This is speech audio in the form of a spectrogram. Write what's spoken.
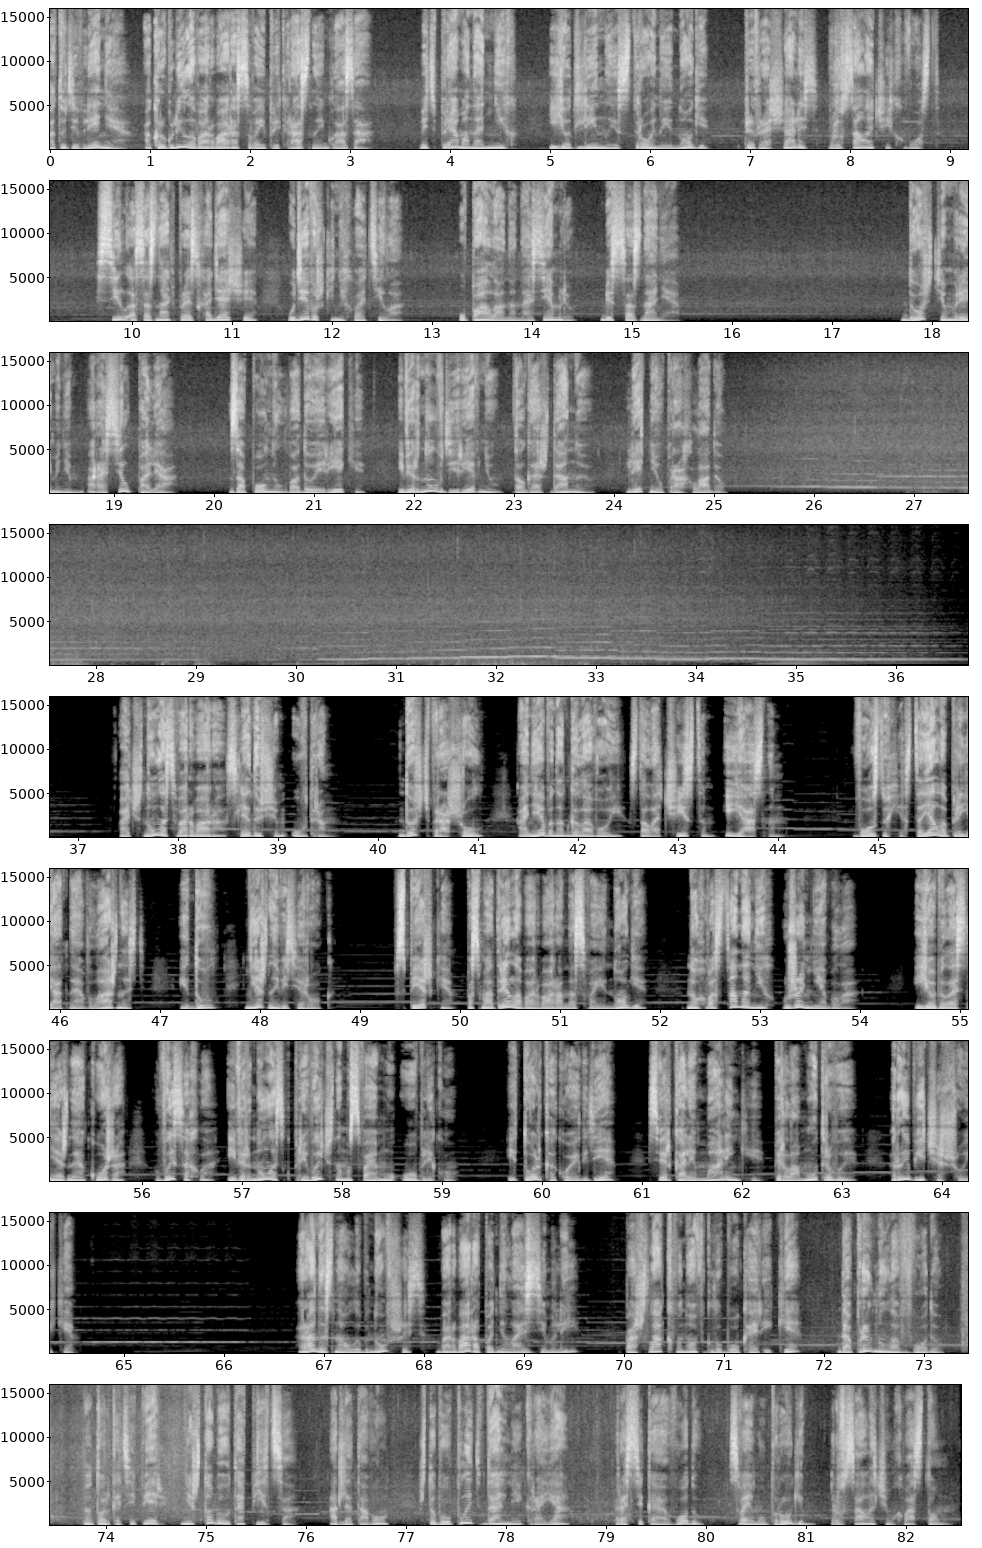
От удивления округлила Варвара свои прекрасные глаза — ведь прямо на них ее длинные стройные ноги превращались в русалочий хвост. Сил осознать происходящее у девушки не хватило. Упала она на землю без сознания. Дождь тем временем оросил поля, заполнил водой реки и вернул в деревню долгожданную летнюю прохладу — Очнулась Варвара следующим утром. Дождь прошел, а небо над головой стало чистым и ясным. В воздухе стояла приятная влажность и дул нежный ветерок. В спешке посмотрела Варвара на свои ноги, но хвоста на них уже не было. Ее белоснежная кожа высохла и вернулась к привычному своему облику. И только кое-где сверкали маленькие перламутровые рыбьи чешуйки — Радостно улыбнувшись, Варвара поднялась с земли, пошла к вновь глубокой реке, допрыгнула в воду. Но только теперь не чтобы утопиться, а для того, чтобы уплыть в дальние края, рассекая воду своим упругим русалочим хвостом.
